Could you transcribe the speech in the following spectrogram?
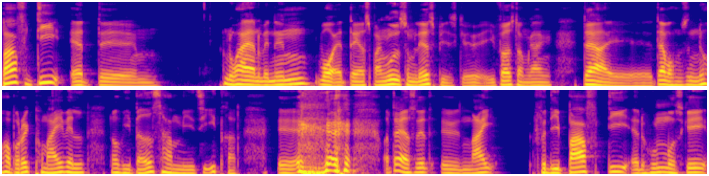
Bare fordi, at... Øh, nu har jeg en veninde, hvor at da jeg sprang ud som lesbisk øh, i første omgang, der, øh, der var hun sådan, nu hopper du ikke på mig vel, når vi bad sammen i, til idræt. Øh, og der er jeg sådan lidt, øh, nej, fordi bare fordi, at hun måske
